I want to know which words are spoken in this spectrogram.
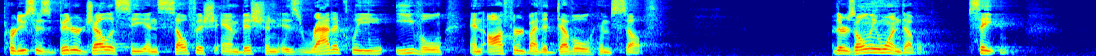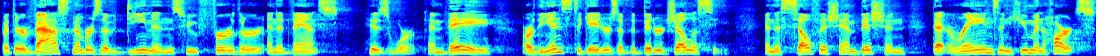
produces bitter jealousy and selfish ambition is radically evil and authored by the devil himself. There's only one devil, Satan, but there are vast numbers of demons who further and advance his work, and they are the instigators of the bitter jealousy and the selfish ambition that reigns in human hearts,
